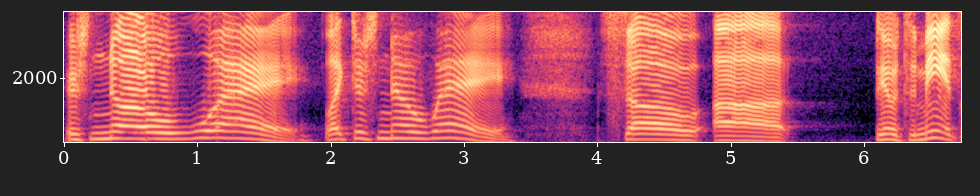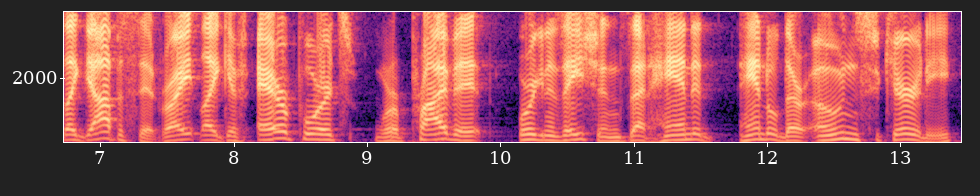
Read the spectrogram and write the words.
There's no way. Like there's no way. So uh you know to me it's like the opposite right? Like if airports were private organizations that handed handled their own security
